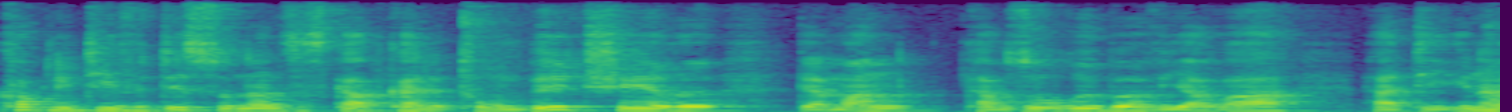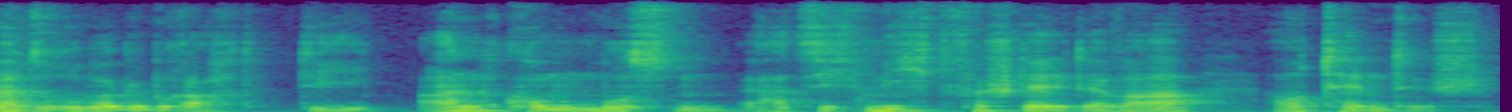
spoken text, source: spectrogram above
kognitive Dissonanz, es gab keine Ton-Bild-Schere. Der Mann kam so rüber, wie er war, hat die Inhalte rübergebracht, die ankommen mussten. Er hat sich nicht verstellt, er war authentisch.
